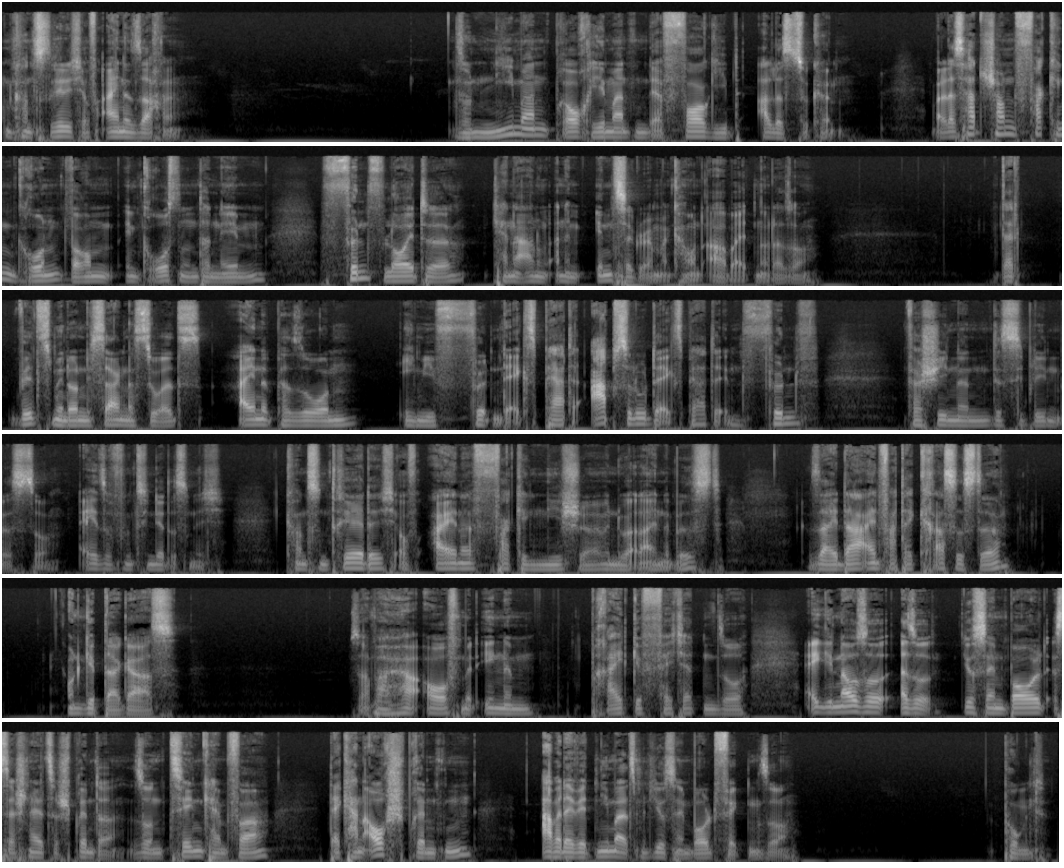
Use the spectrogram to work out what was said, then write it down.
und konzentriere dich auf eine Sache. So, niemand braucht jemanden, der vorgibt, alles zu können. Weil das hat schon einen fucking Grund, warum in großen Unternehmen fünf Leute, keine Ahnung, an einem Instagram-Account arbeiten oder so. Da willst du mir doch nicht sagen, dass du als eine Person irgendwie für, der Experte, absolute Experte in fünf verschiedenen Disziplinen bist. So, ey, so funktioniert das nicht. Konzentriere dich auf eine fucking Nische, wenn du alleine bist. Sei da einfach der krasseste und gib da Gas. So, aber hör auf mit irgendeinem breit gefächerten so. Ey, genauso, also Usain Bolt ist der schnellste Sprinter. So ein Zehnkämpfer, der kann auch sprinten, aber der wird niemals mit Usain Bolt ficken, so. Punkt.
